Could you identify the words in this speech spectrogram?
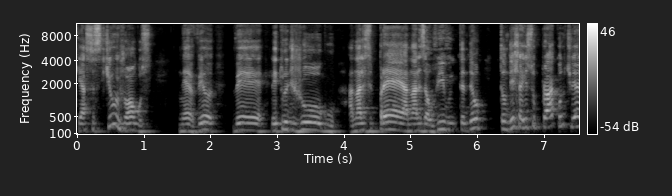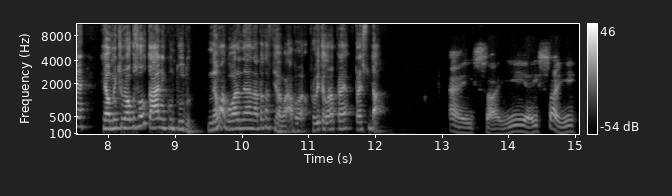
que é assistir os jogos, né? Ver, ver leitura de jogo, análise pré, análise ao vivo, entendeu? Então deixa isso para quando tiver realmente os jogos voltarem com tudo. Não agora na, na final. Aproveita agora para estudar. É isso aí, é isso aí.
